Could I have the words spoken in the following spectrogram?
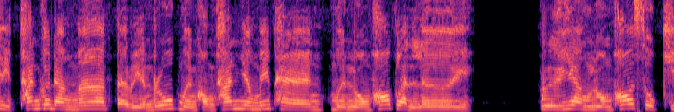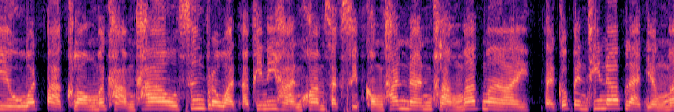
จิตรท่านก็ดังมาก แต่เหรียญรูปเหมือนของท่านยังไม่แพง เหมือนหลวงพ่อกลั่นเลย หรืออย่างหลวงพ่อสุขคิววัดปากคลองมะขามเท่า ซึ่งประวัติอภินิหารความศักดิ์สิทธิ์ของท่านนั้นขลังมากมาย แต่ก็เป็นที่น่าแปลกอย่างม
